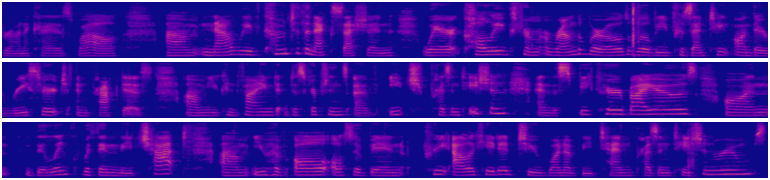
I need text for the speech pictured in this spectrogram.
Veronica, as well. Um, now we've come to the next session where colleagues from around the world will be presenting on their research and practice. Um, you can find descriptions of each presentation and the speaker bios on the link within the chat. Um, you have all also been pre-allocated to one of the 10 presentation rooms.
